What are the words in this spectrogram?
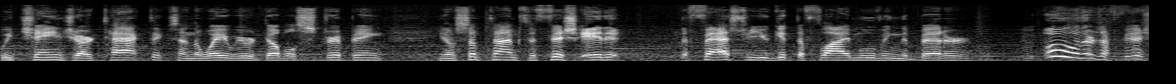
We changed our tactics and the way we were double stripping. You know, sometimes the fish ate it. The faster you get the fly moving, the better. Oh, there's a fish.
